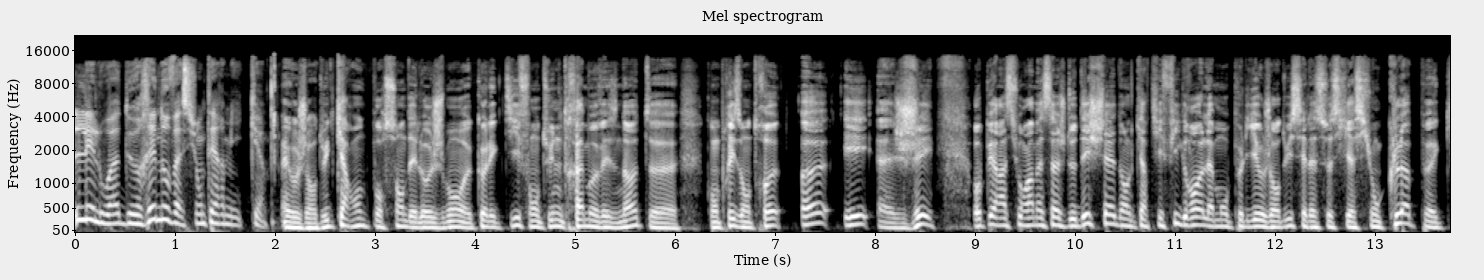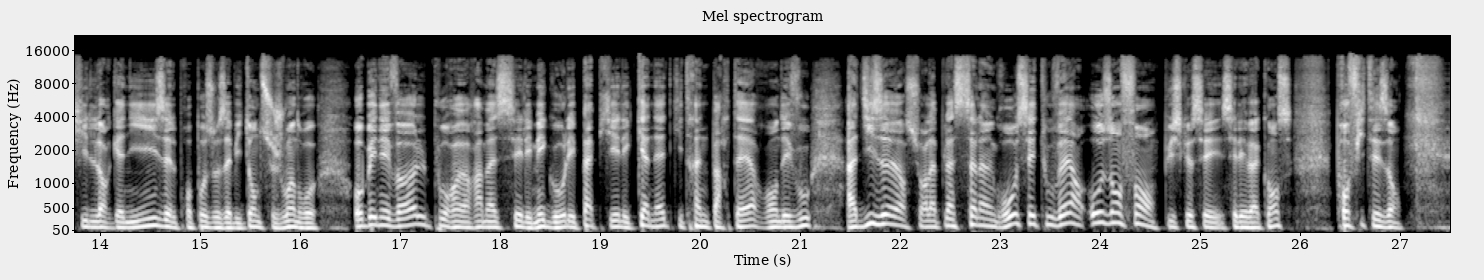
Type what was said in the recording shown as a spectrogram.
les lois de rénovation thermique. Et aujourd'hui, 40% des logements euh, collectifs ont une très mauvaise note, euh, comprise entre E et G. Opération ramassage de déchets dans le quartier Figrol à Montpellier. Aujourd'hui, c'est l'association Clop qui l'organise. Elle propose aux habitants de se joindre aux, bénévoles pour euh, ramasser les mégots, les papiers, les canettes qui traînent par terre. Rendez-vous à 10h sur la place Salingros. C'est ouvert aux enfants puisque c'est les vacances. Profitez-en.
